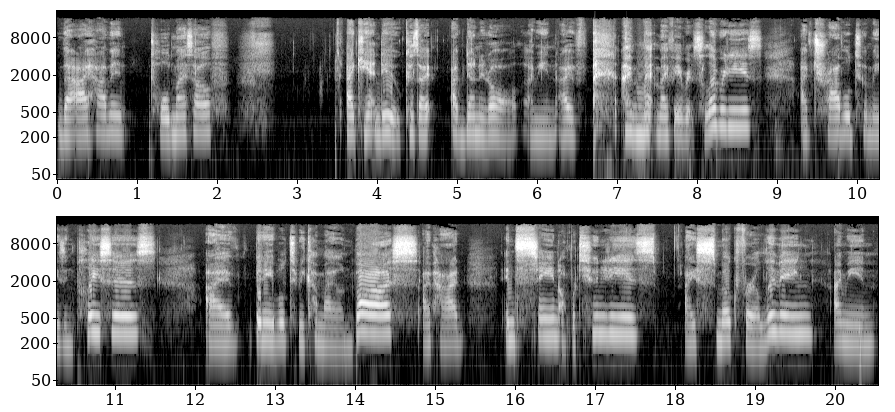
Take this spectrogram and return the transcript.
that I haven't told myself I can't do because I I've done it all. I mean, I've I've met my favorite celebrities. I've traveled to amazing places. I've been able to become my own boss. I've had insane opportunities. I smoke for a living. I mean,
